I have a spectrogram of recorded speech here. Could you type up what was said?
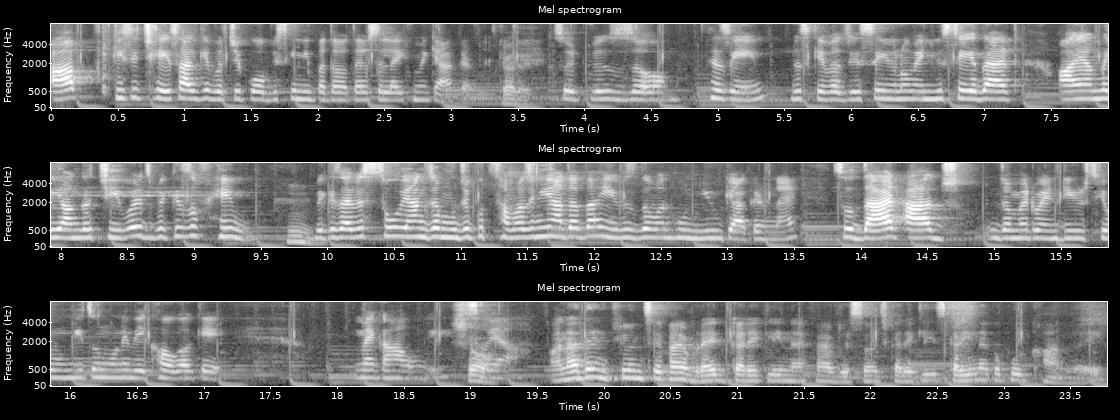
आप किसी छः साल के बच्चे को ऑब्वियसली नहीं पता होता है उसे लाइफ में क्या करना है it was uh, his aim. जिसके वजह से you know when you say that I am a young achiever, it's because of him. Hmm. Because I was so young जब मुझे कुछ समझ नहीं आता था he was the one who knew क्या करना है. So that आज जब मैं 20 years की होंगी तो उन्होंने देखा होगा कि मैं कहाँ होंगी. Sure. yeah. Another influence, if I've read correctly and if I've researched correctly, is Kareena Kapoor Khan, right?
